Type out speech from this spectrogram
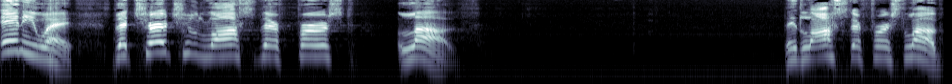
Anyway, the church who lost their first love. They lost their first love.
